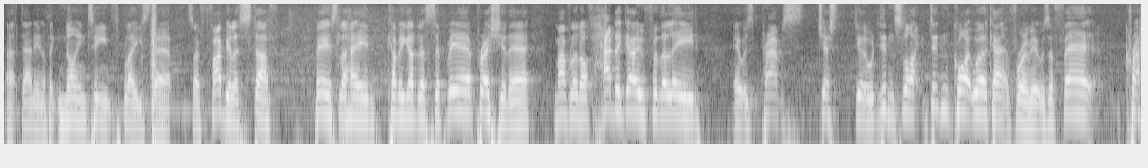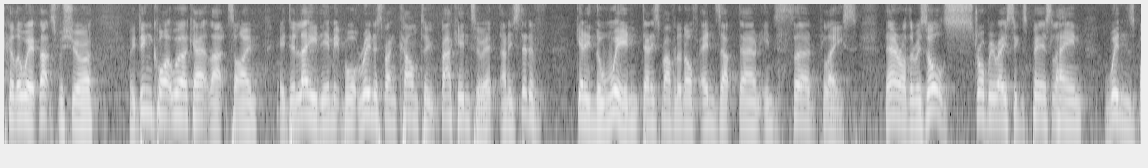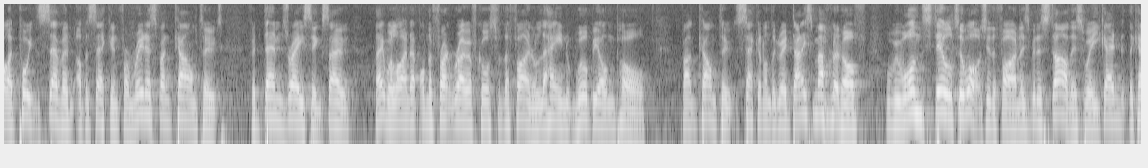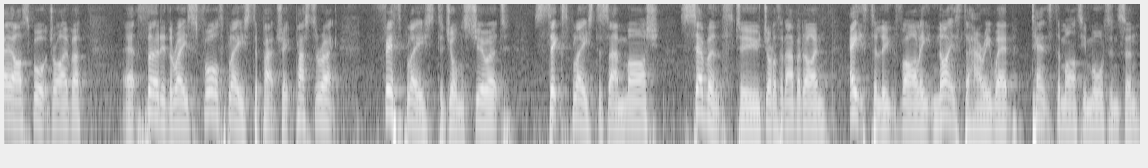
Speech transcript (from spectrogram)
uh, down in, I think, 19th place there. So fabulous stuff. Pierce Lehane coming under severe pressure there. Mavlanov had to go for the lead. It was perhaps just you know, it didn't slight, didn't quite work out for him. It was a fair crack of the whip, that's for sure. It didn't quite work out that time. It delayed him. It brought Rinus van Kalmthout back into it, and instead of getting the win, Dennis Mavlanov ends up down in third place. There are the results. Strawberry Racing's Pierce Lehane wins by 0.7 of a second from Rinus van Kalmthout for Dems Racing. So they will line up on the front row, of course, for the final. Lehane will be on pole. Van Kalmthout second on the grid. Danis Mavlanov will be one still to watch in the final. He's been a star this weekend. The KR Sport driver, uh, third in the race. Fourth place to Patrick Pastorak. Fifth place to John Stewart. Sixth place to Sam Marsh. Seventh to Jonathan Aberdein. Eighth to Luke Varley. Ninth to Harry Webb. Tenth to Martin Mortensen.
